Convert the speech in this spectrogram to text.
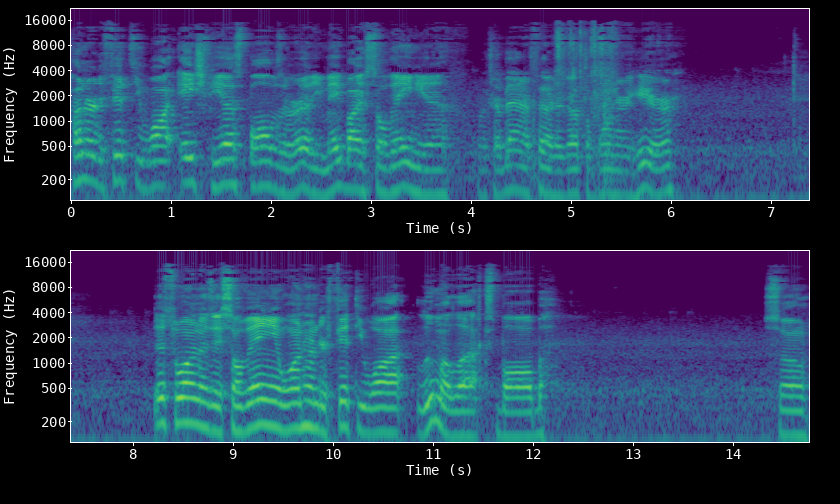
150 watt HPS bulbs already, made by Sylvania, which I matter of fact, I got the one right here. This one is a Sylvania 150 watt Lumalux bulb. So,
